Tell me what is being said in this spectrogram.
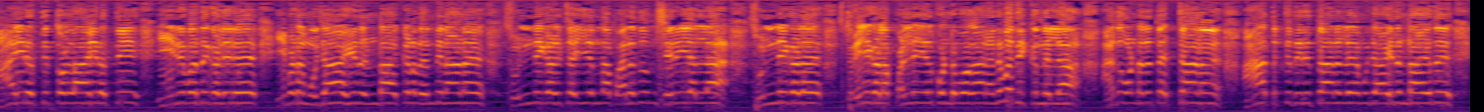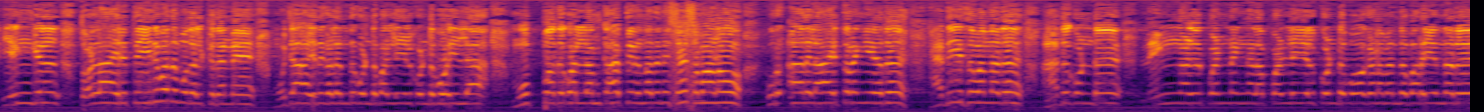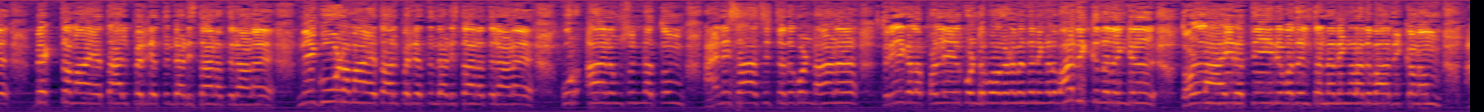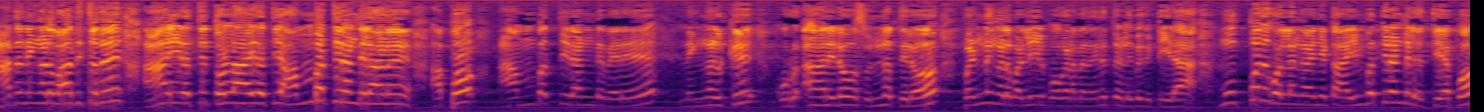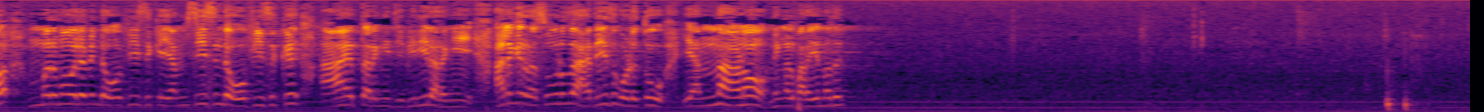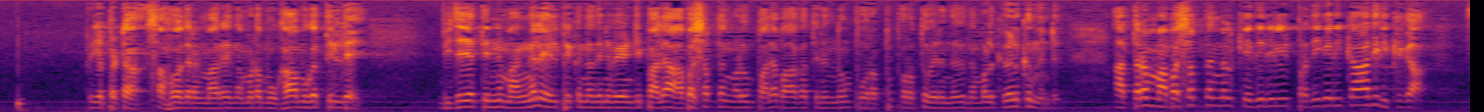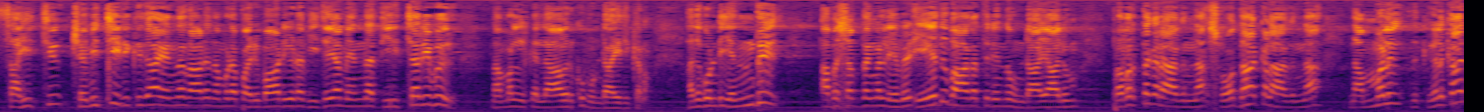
ആയിരത്തി തൊള്ളായിരത്തി ഇരുപതുകളിൽ ഇവിടെ മുജാഹിദ് ഉണ്ടാക്കുന്നത് എന്തിനാണ്? സുന്നികൾ ചെയ്യുന്ന പലതും ശരിയല്ല. സുന്നികൾ സ്ത്രീകളെ പള്ളിയിൽ കൊണ്ടുപോകാൻ അനുവദിക്കുന്നില്ല. അതുകൊണ്ടത് അത് തെറ്റാണ്. ആ തെറ്റ് തിരുത്താനല്ലേ മുജാഹിദ് ഉണ്ടായത് എങ്കിൽ തൊള്ളായിരത്തി ഇരുപത് മുതൽക്ക് തന്നെ മുജാഹിദുകൾ എന്തുകൊണ്ട് പള്ളിയിൽ കൊണ്ടുപോയില്ല? മുപ്പത് കൊല്ലം കാത്തിരുന്നതിന് ശേഷമാണോ ഖുർആാനിൽ ആയത്തിറങ്ങിയത് ഹദീസ് വന്നത്? അതുകൊണ്ട് നിങ്ങൾ പെണ്ണുങ്ങളെ പള്ളിയിൽ കൊണ്ടുപോകണമെന്ന് പറയുന്നത് വ്യക്തമായ താല്പര്യത്തിന്റെ അടിസ്ഥാനത്തിലാണ് നിഗൂഢമായ താല്പര്യത്തിന്റെ അടിസ്ഥാനത്തിലാണ്. ഖുർആാനും സുന്നത്തും അനുശാസിച്ചത് കൊണ്ടാണ് സ്ത്രീകളെ പള്ളിയിൽ കൊണ്ടുപോകണമെന്ന് നിങ്ങൾ വാദിക്കുന്നതെങ്കിൽ തൊള്ളായിരത്തി ഇരുപതിൽ തന്നെ നിങ്ങൾ അത് വാദിക്കണം. അത് നിങ്ങൾ വാദിച്ചത് ആയിരത്തി തൊള്ളായിരത്തി അമ്പത്തിരണ്ടിലാണ് അപ്പോ അമ്പത്തിരണ്ട് വരെ നിങ്ങൾക്ക് ഖുർആാനിലോ സുന്നത്തിലോ പെണ്ണുങ്ങൾ പള്ളിയിൽ പോകണമെന്നതിന് തെളിവ് കിട്ടിയില്ല. മുപ്പത് കൊല്ലം കഴിഞ്ഞിട്ട് അമ്പത്തിരണ്ടിലെത്തിയപ്പോ ഉമ്മർ ഓഫീസിക്ക് എം സിസിന്റെ ഓഫീസിക്ക് ആയത്തിറങ്ങി ജിബിരിയിൽ ഇറങ്ങി. അല്ലെങ്കിൽ റസൂറുള്ള ഹദീസ് കൊടുത്തു. എന്നാണോ നിങ്ങൾ പറയുന്നത്? പ്രിയപ്പെട്ട സഹോദരന്മാരെ നമ്മുടെ മുഖാമുഖത്തിന്റെ വിജയത്തിന് മങ്ങലേൽപ്പിക്കുന്നതിന് വേണ്ടി പല അപശബ്ദങ്ങളും പല ഭാഗത്തു നിന്നും പുറപ്പ് പുറത്തു വരുന്നത് നമ്മൾ കേൾക്കുന്നുണ്ട്. അത്തരം അപശബ്ദങ്ങൾക്കെതിരിൽ പ്രതികരിക്കാതിരിക്കുക സഹിച്ച് ക്ഷമിച്ചിരിക്കുക എന്നതാണ് നമ്മുടെ പരിപാടിയുടെ വിജയം എന്ന തിരിച്ചറിവ് നമ്മൾക്ക് എല്ലാവർക്കും ഉണ്ടായിരിക്കണം. അതുകൊണ്ട് എന്ത് അപശബ്ദങ്ങൾ ഏത് ഭാഗത്തു നിന്നും ഉണ്ടായാലും പ്രവർത്തകരാകുന്ന ശ്രോതാക്കളാകുന്ന നമ്മൾ ഇത് കേൾക്കാൻ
